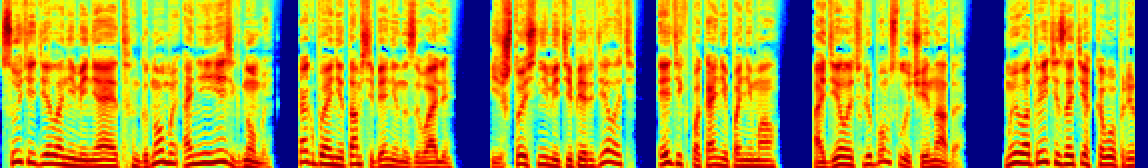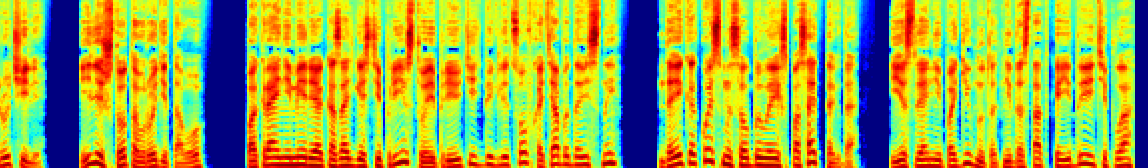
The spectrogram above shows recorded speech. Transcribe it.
Сути дела не меняет. Гномы, они и есть гномы, как бы они там себя ни называли. И что с ними теперь делать, Эдик пока не понимал. А делать в любом случае надо. Мы в ответе за тех, кого приручили. Или что-то вроде того. По крайней мере, оказать гостеприимство и приютить беглецов хотя бы до весны. Да и какой смысл было их спасать тогда, если они погибнут от недостатка еды и тепла?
